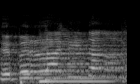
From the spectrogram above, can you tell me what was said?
e per la vita non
